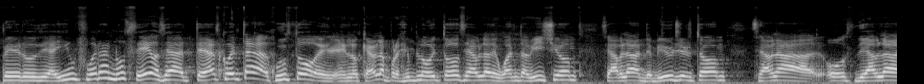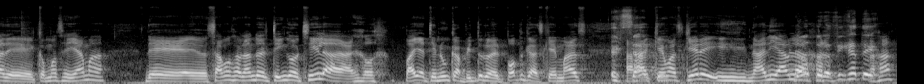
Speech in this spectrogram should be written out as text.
Pero de ahí en fuera no sé, o sea, te das cuenta justo en, lo que habla, por ejemplo, hoy todo se habla de WandaVision, se habla de Bridgerton, se habla, o se habla de, ¿cómo se llama? De, estamos hablando del Tingo Chila, vaya, tiene un capítulo del podcast, ¿qué más, ¿qué más quiere? Y nadie habla. No, pero fíjate, ajá.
